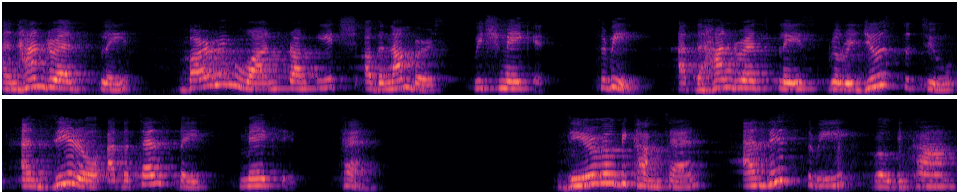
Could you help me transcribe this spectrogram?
and hundreds place, borrowing 1 from each of the numbers which make it 3 at the hundreds place will reduce to 2 and 0 at the tens place makes it 10. 0 will become 10 and this 3 will become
